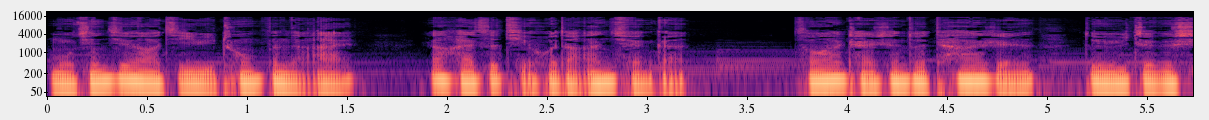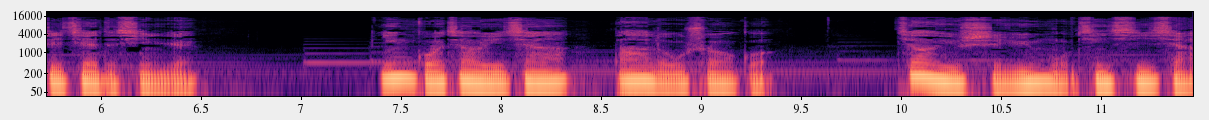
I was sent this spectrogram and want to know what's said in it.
母亲就要给予充分的爱，让孩子体会到安全感，从而产生对他人、对于这个世界的信任。英国教育家巴卢说过：“教育始于母亲膝下，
